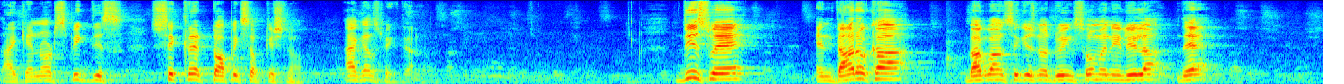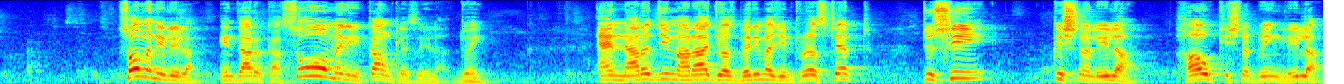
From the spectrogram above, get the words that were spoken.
I cannot speak these secret topics of Krishna. I can speak them. This way, in Dwaraka, Bhagavan Sri Krishna doing so many lila there. So many lila in Dwaraka, so many, countless lila doing. And Naradji Maharaj was very much interested to see Krishna lila, how Krishna doing lila,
